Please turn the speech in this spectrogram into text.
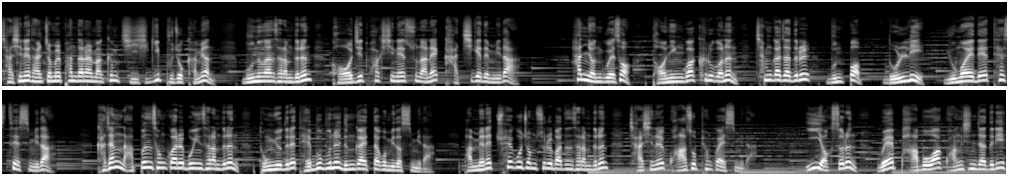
자신의 단점을 판단할 만큼 지식이 부족하면 무능한 사람들은 거짓 확신의 순환에 갇히게 됩니다. 한 연구에서 더닝과 크루거는 참가자들을 문법, 논리, 유머에 대해 테스트했습니다. 가장 나쁜 성과를 보인 사람들은 동료들의 대부분을 능가했다고 믿었습니다. 반면에 최고 점수를 받은 사람들은 자신을 과소평가했습니다. 이 역설은 왜 바보와 광신자들이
